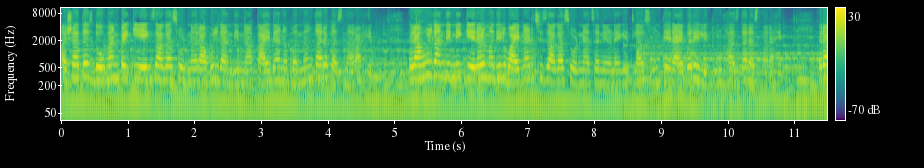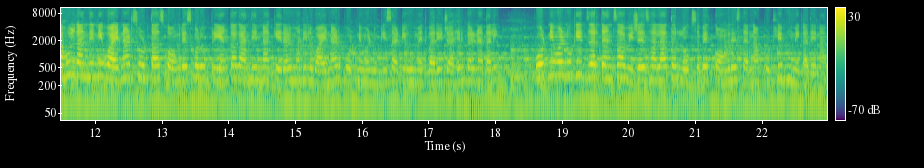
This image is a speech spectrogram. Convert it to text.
अशातच दोघांपैकी एक जागा सोडणं राहुल गांधींना कायद्यानं बंधनकारक असणार आहे. राहुल गांधींनी केरळमधील वायनाडची जागा सोडण्याचा निर्णय घेतला असून ते रायबरेलीतून खासदार असणार आहेत. राहुल गांधींनी वायनाड सोडताच काँग्रेसकडून प्रियंका गांधींना केरळमधील वायनाड पोटनिवडणुकीसाठी उमेदवारी जाहीर करण्यात आली. पोटनिवडणुकीत जर त्यांचा विजय झाला तर लोकसभेत काँग्रेस त्यांना कुठली भूमिका देणार?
